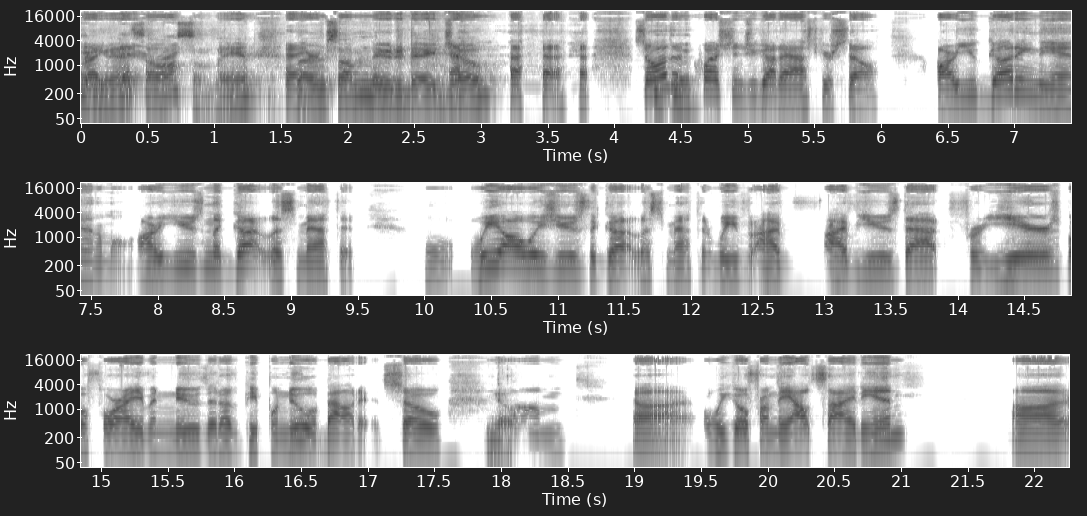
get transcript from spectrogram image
right that's there. right? awesome, man. Okay. Learned something new today, Joe. so other questions you got to ask yourself are you gutting the animal are you using the gutless method we always use the gutless method. We've I've I've used that for years before I even knew that other people knew about it. So um, uh, we go from the outside in. Uh,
